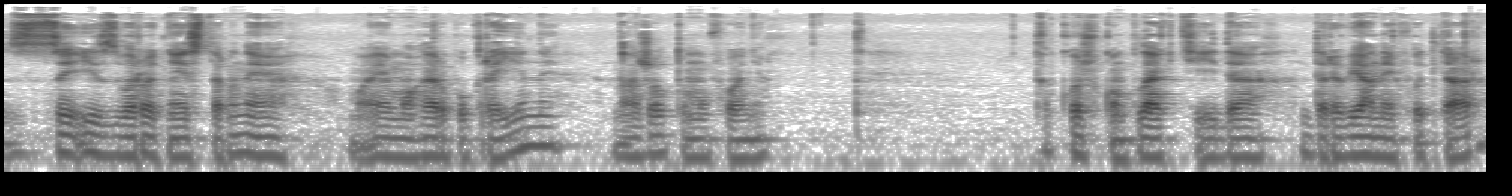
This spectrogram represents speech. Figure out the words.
З із зворотньої сторони маємо герб України на жовтому фоні. Також в комплекті йде дерев'яний футляр,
